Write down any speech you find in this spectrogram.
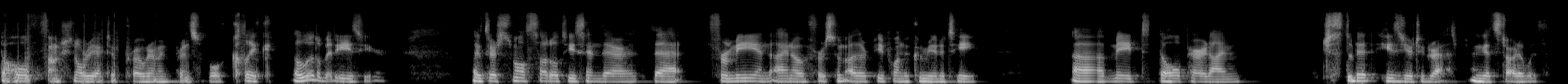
the whole functional reactive programming principle click a little bit easier. Like there's small subtleties in there that for me and I know for some other people in the community uh, made the whole paradigm just a bit easier to grasp and get started with.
